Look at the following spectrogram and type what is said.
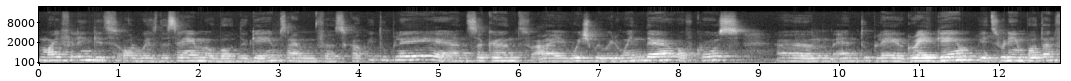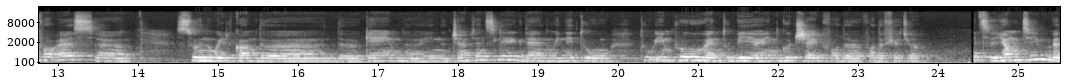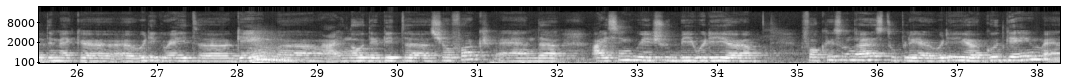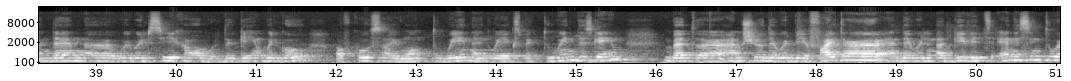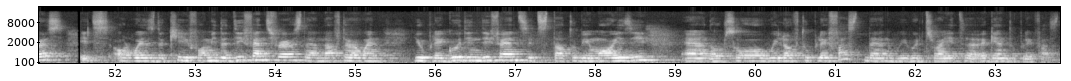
My feeling is always the same about the games. I'm first happy to play, and second, I wish we will win there, of course, um, and to play a great game. It's really important for us. Uh, soon will come the, the game uh, in the Champions League, then we need to, to improve and to be in good shape for the, for the future. It's a young team, but they make a, a really great uh, game. Uh, I know they beat uh, Siófok, and uh, I think we should be really uh, focus on us to play a really uh, good game, and then uh, we will see how the game will go. Of course, I want to win, and we expect to win this game but uh, I'm sure they will be a fighter and they will not give it anything to us. It's always the key for me, the defense first, and after when you play good in defense, it starts to be more easy. And also, we love to play fast, then we will try it uh, again to play fast.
